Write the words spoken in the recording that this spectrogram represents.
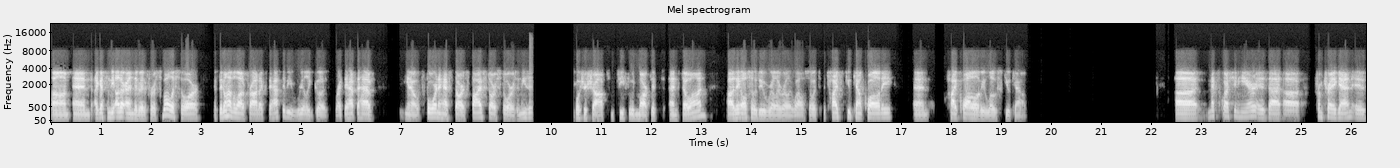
Um, and I guess on the other end of it, for a smaller store, if they don't have a lot of products, they have to be really good, right? They have to have, you know, four and a half stars, five star stores, and these are butcher shops and seafood markets and so on uh, they also do really, really well. So it's, it's high SKU count quality and high quality, low SKU count. Uh, next question here is that uh, from Trey again is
